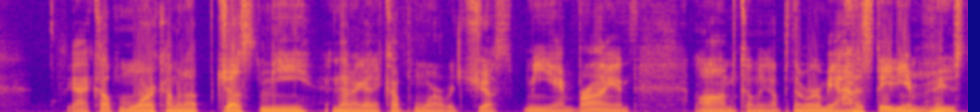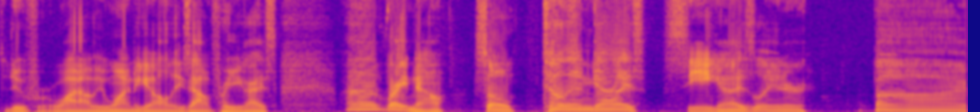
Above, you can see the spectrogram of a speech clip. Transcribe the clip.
We got a couple more coming up, just me, and then I got a couple more with just me and Brian. um, coming up. And then we're gonna be out of stadium reviews to do for a while. We wanted to get all these out for you guys uh, right now. So till then, guys, see you guys later. Bye.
